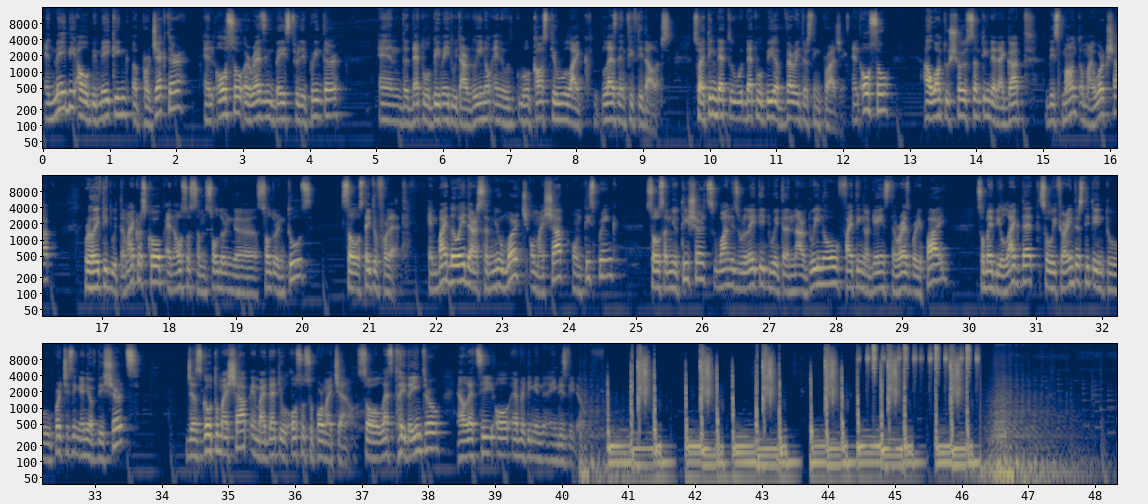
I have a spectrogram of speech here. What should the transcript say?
and maybe I will be making a projector and also a resin-based 3D printer and that will be made with Arduino and it will cost you like less than $50. So I think that, that will be a very interesting project. And also, I want to show you something that I got this month on my workshop related with the microscope and also some soldering, uh, soldering tools. So stay tuned for that. And by the way, there are some new merch on my shop on Teespring. So some new t-shirts. One is related with an Arduino fighting against the Raspberry Pi. So maybe you like that. So if you're interested into purchasing any of these shirts, just go to my shop and by that you'll also support my channel. So let's play the intro and let's see all everything in, in this video.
